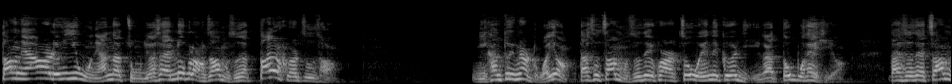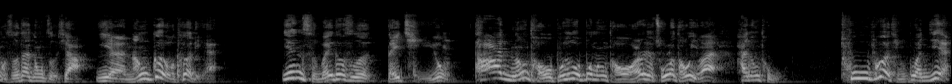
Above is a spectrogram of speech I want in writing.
当年二零一五年的总决赛，勒布朗詹姆斯单核支撑，你看对面多硬，但是詹姆斯这块周围那哥几个都不太行，但是在詹姆斯带动之下，也能各有特点。因此维特斯得启用，他能投不是说不能投，而且除了投以外还能突，突破挺关键。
